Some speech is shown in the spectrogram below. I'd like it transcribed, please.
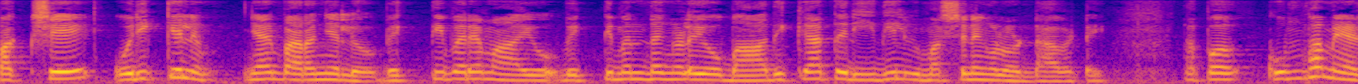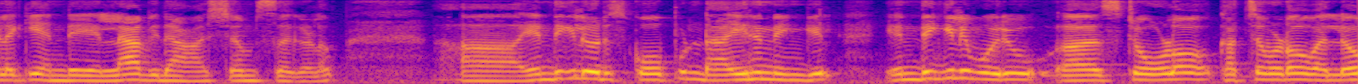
പക്ഷേ ഒരിക്കലും ഞാൻ പറഞ്ഞല്ലോ വ്യക്തിപരമായോ വ്യക്തിബന്ധങ്ങളെയോ ബാധിക്കാത്ത രീതിയിൽ വിമർശനങ്ങൾ ഉണ്ടാവട്ടെ. അപ്പോൾ കുംഭമേളയ്ക്ക് എന്റെ എല്ലാവിധ ആശംസകളും. എന്തെങ്കിലും ഒരു സ്കോപ്പ് ഉണ്ടായിരുന്നെങ്കിൽ എന്തെങ്കിലും ഒരു സ്റ്റോളോ കച്ചവടമോ വല്ലോ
